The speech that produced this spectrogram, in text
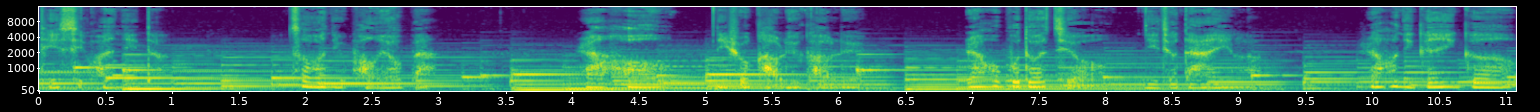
挺喜欢你的，做我女朋友吧。然后你说考虑考虑，然后不多久你就答应了。然后你跟一个。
